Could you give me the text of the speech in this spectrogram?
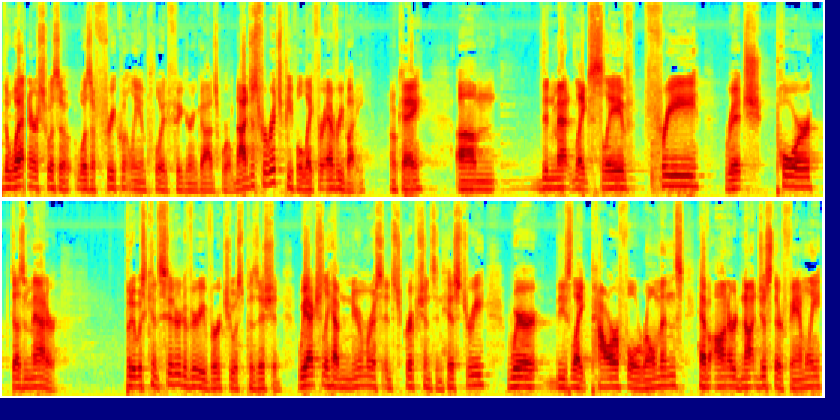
The wet nurse was a, was a frequently employed figure in God's world, not just for rich people, like for everybody. Okay? Um, didn't matter, like slave, free, rich, poor, doesn't matter but it was considered a very virtuous position. We actually have numerous inscriptions in history where these like powerful Romans have honored not just their family,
